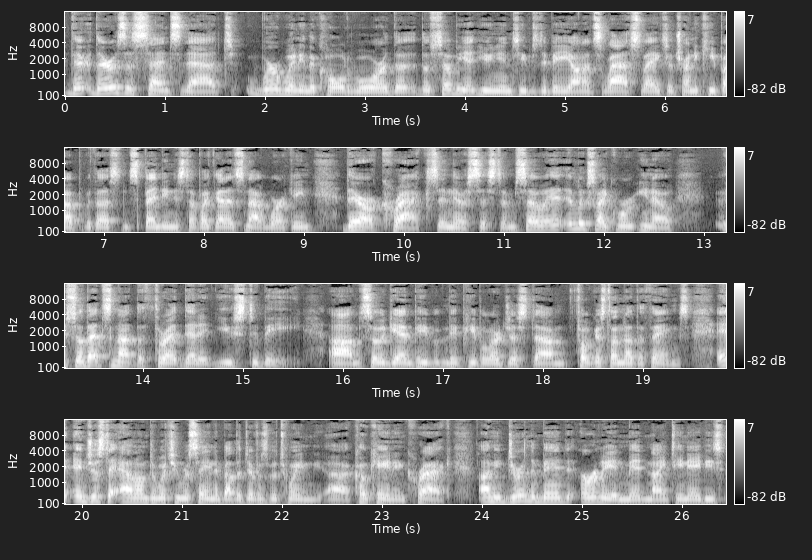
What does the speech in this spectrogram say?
There, there is a sense that we're winning the Cold War. The the Soviet Union seems to be on its last legs. They're trying to keep up with us and spending and stuff like that. It's not working. There are cracks in their system, so it, it looks like we're you know. So that's not the threat that it used to be. Um, so again, people people are just um, focused on other things. And, and just to add on to what you were saying about the difference between uh, cocaine and crack, I mean, during the mid, early and mid 1980s,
